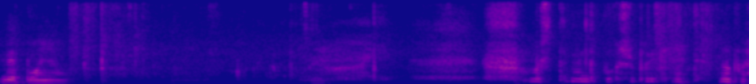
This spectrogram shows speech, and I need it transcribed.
Nie pojął. Może to będę pokrzy Dobra.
